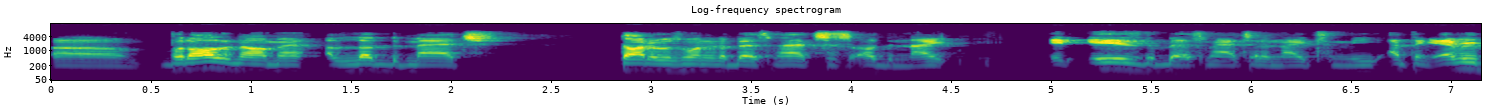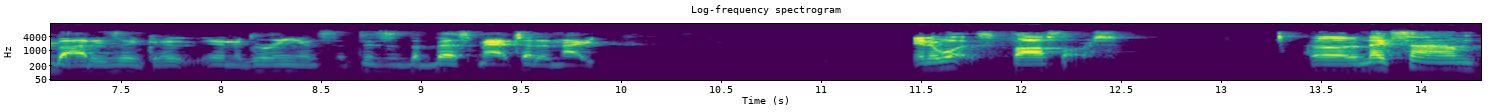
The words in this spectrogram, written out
Um, but all in all, man, I love the match. Thought it was one of the best matches of the night. It is the best match of the night to me. I think everybody's in, in agreement that this is the best match of the night. And it was five stars. Uh, the next time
